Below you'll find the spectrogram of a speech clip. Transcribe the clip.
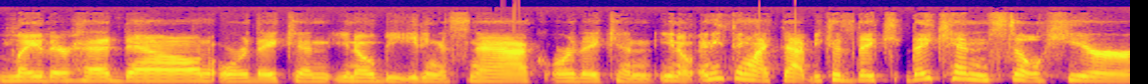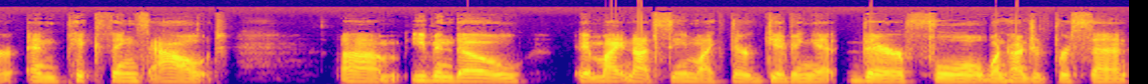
lay their head down or they can you know be eating a snack or they can you know anything like that because they they can still hear and pick things out um, even though it might not seem like they're giving it their full 100%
